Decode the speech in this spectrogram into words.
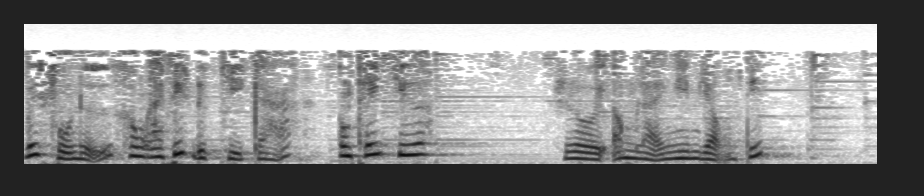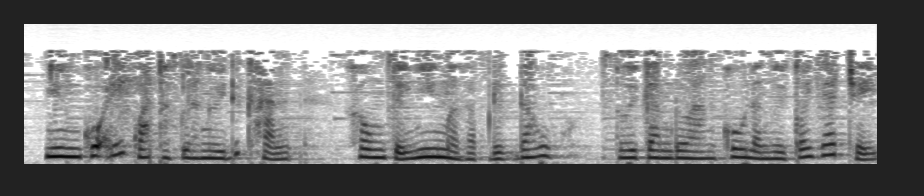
với phụ nữ không ai biết được gì cả, ông thấy chưa? Rồi ông lại nghiêm giọng tiếp. Nhưng cô ấy quả thật là người đức hạnh, không tự nhiên mà gặp được đâu. Tôi cam đoan cô là người có giá trị,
